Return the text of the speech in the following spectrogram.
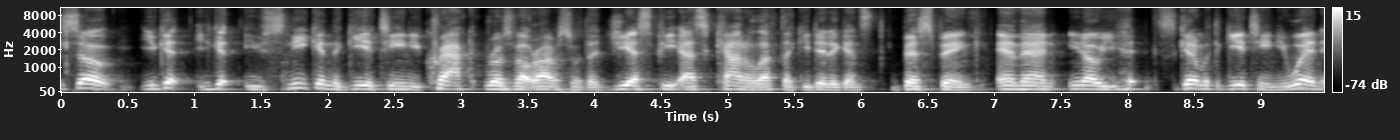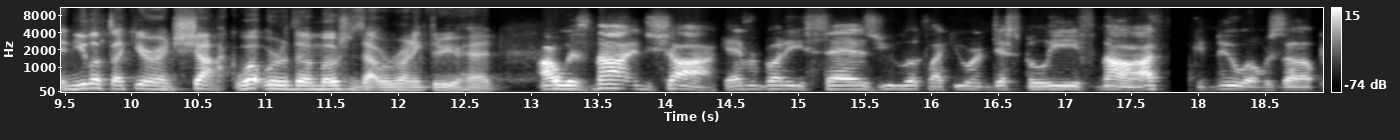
So you get you get you sneak in the guillotine, you crack Roosevelt Roberts with a GSP's counter left like you did against Bisping, and then you know you hit, get him with the guillotine, you win, and you looked like you're in shock. What were the emotions that were running through your head? I was not in shock. Everybody says you look like you were in disbelief. No, I knew what was up.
